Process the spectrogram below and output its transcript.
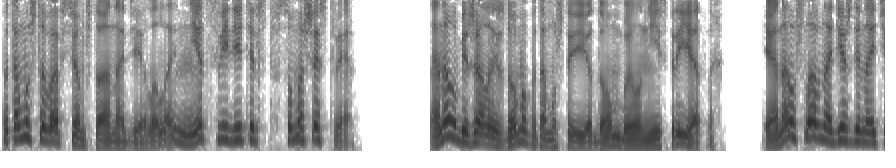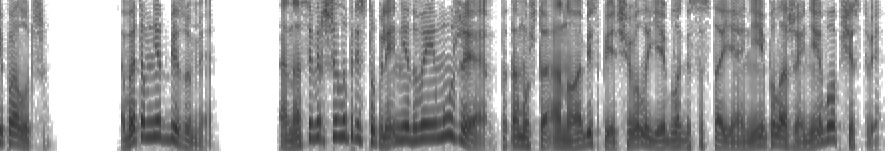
«Потому что во всем, что она делала, нет свидетельств сумасшествия. Она убежала из дома, потому что ее дом был не из приятных, и она ушла в надежде найти получше. В этом нет безумия. Она совершила преступление двоемужия, потому что оно обеспечивало ей благосостояние и положение в обществе.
